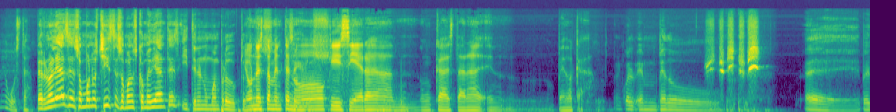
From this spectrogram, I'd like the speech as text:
Me gusta. Pero no le hacen, son buenos chistes, son buenos comediantes y tienen un buen producto. Yo honestamente no seguirlos. quisiera nunca estar a- en un pedo acá. ¿En cuál- En pedo. Eh, pues,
